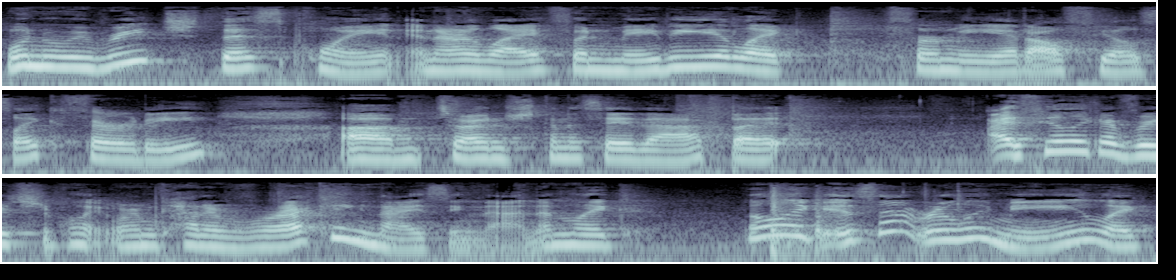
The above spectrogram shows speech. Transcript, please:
when we reach this point in our life, when maybe like for me it all feels like 30, um, so I'm just going to say that, but I feel like I've reached a point where I'm kind of recognizing that. And I'm like, no, like, is that really me? Like,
